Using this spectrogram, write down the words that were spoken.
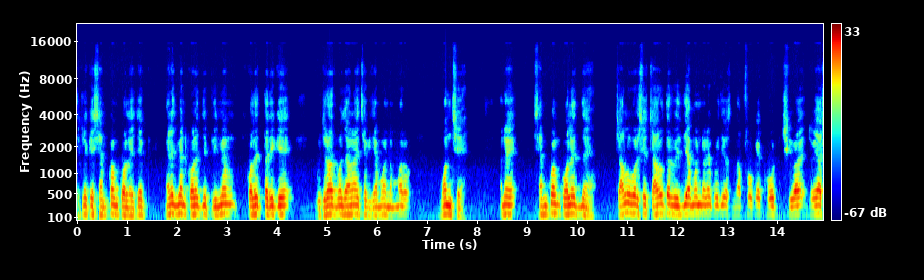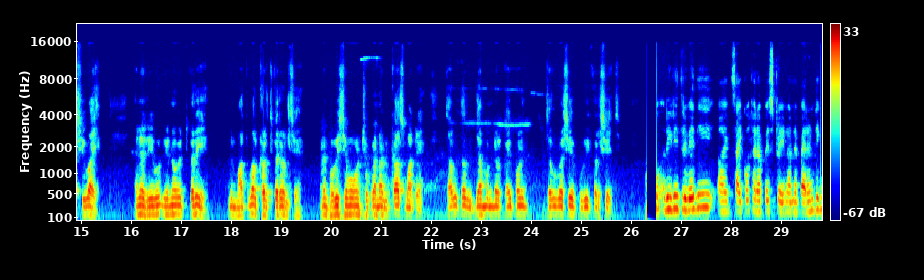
એટલે કે સેમકોમ કોલેજ એક મેનેજમેન્ટ કોલેજની પ્રીમિયમ કોલેજ તરીકે ગુજરાતમાં જણાય છે કે જેમાં નંબર વન છે. અને સેમકોમ કોલેજને ચાલુ વર્ષે ચારુતર વિદ્યામંડળે કોઈ દિવસ નફો કે ખોટ સિવાય જોયા સિવાય એને રિનોવેટ કરી અને માતબર ખર્ચ કરેલ છે. અને ભવિષ્યમાં પણ છોકરાના વિકાસ માટે ચારુતર વિદ્યામંડળ કંઈ પણ જરૂર હશે પૂરી કરશે જ. રીરી ત્રિવેદી એક સાયકોથેરાપિસ્ટ ટ્રેનર અને પેરેન્ટિંગ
